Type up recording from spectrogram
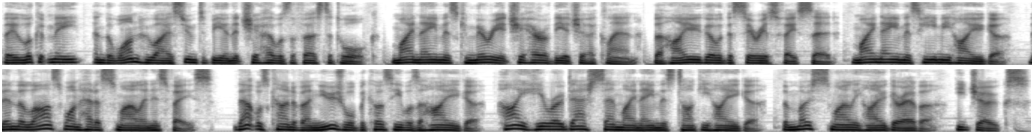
They look at me, and the one who I assume to be an Uchiha was the first to talk. My name is Kamiri Uchiha of the Uchiha clan. The Hyuga with the serious face said, My name is Hime Hyuga. Then the last one had a smile in his face. That was kind of unusual because he was a Hyuga. Hi Hero Dash Sen my name is Taki Hyuga. The most smiley Hyuga ever. He jokes.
